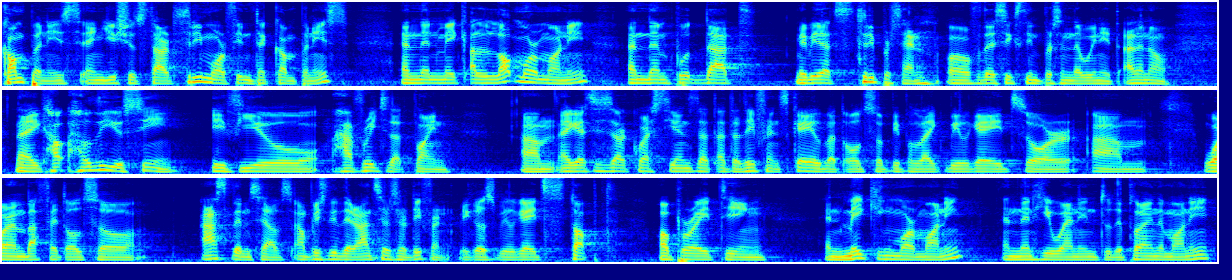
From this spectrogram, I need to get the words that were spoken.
companies, and you should start three more fintech companies, and then make a lot more money, and then put that maybe that's three percent of the sixteen percent that we need. I don't know. Like how how do you see if you have reached that point? Um, I guess these are questions that at a different scale, but also people like Bill Gates or um, Warren Buffett also ask themselves. Obviously, their answers are different because Bill Gates stopped operating and making more money, and then he went into deploying the money,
